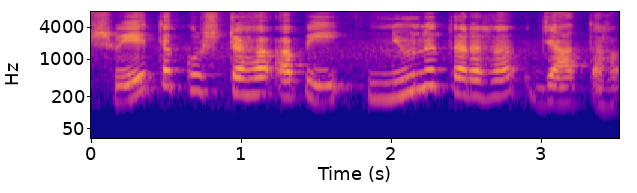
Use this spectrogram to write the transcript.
श्वेतकुष्ठः अपि न्यूनतरः जातः।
